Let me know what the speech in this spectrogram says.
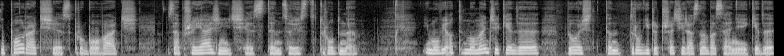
uporać się, spróbować zaprzyjaźnić się z tym, co jest trudne. I mówię o tym momencie, kiedy byłeś ten drugi czy trzeci raz na basenie i kiedy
